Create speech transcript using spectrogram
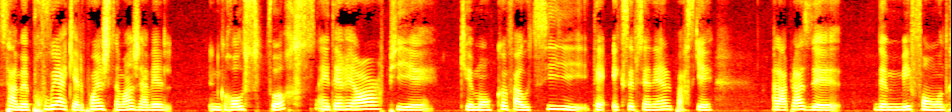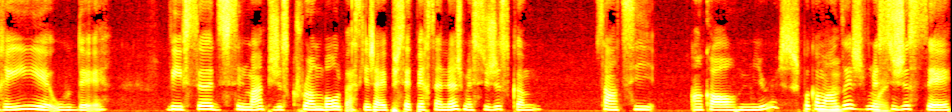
Ça me prouvait à quel point, justement, j'avais une grosse force intérieure, puis euh, que mon coffre à outils était exceptionnel parce que à la place de, de m'effondrer ou de vivre ça difficilement puis juste crumble parce que j'avais plus cette personne-là, je me suis juste comme sentie encore mieux. Je sais pas comment Mhm. dire. Je me Ouais. suis juste... euh,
